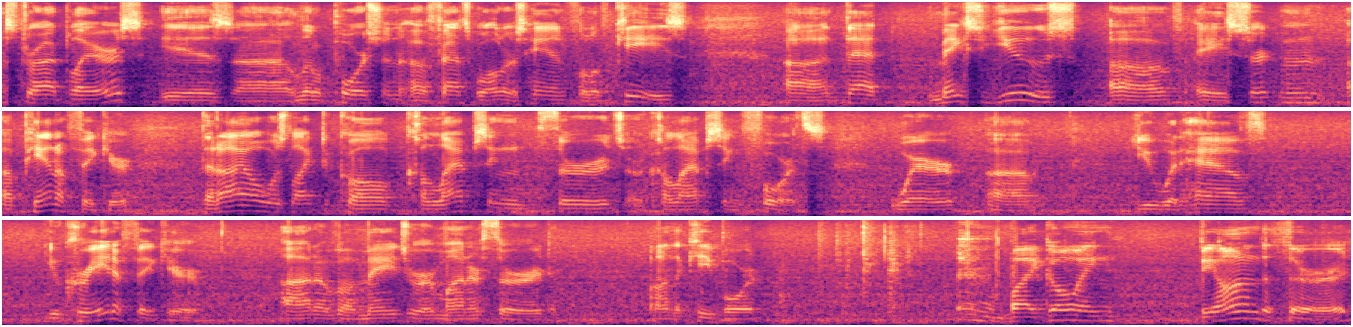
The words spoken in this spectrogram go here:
Stride Players is a little portion of Fats Waller's handful of keys uh, that makes use of a certain uh, piano figure that I always like to call collapsing thirds or collapsing fourths, where um, you would have, you create a figure out of a major or minor third on the keyboard by going beyond the third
